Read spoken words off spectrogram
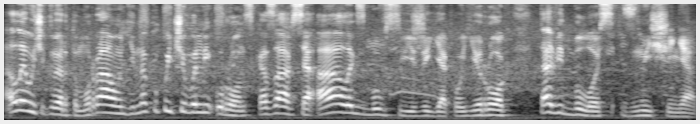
Але у четвертому раунді накопичувальний урон сказався, а Алекс був свіжий як огірок, та відбулось знищення.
